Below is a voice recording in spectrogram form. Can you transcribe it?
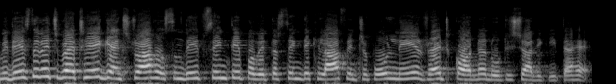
ਵਿਦੇਸ਼ ਦੇ ਵਿੱਚ ਬੈਠੇ ਗੈਂਗਸਟਰ ਹੁਸਨਦੀਪ ਸਿੰਘ ਤੇ ਪਵਿੱਤਰ ਸਿੰਘ ਦੇ ਖਿਲਾਫ ਇੰਟਰਪੋਲ ਨੇ ਰੈੱਡ ਕਾਰਨਰ ਨੋਟਿਸ ਜਾਰੀ ਕੀਤਾ ਹੈ।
